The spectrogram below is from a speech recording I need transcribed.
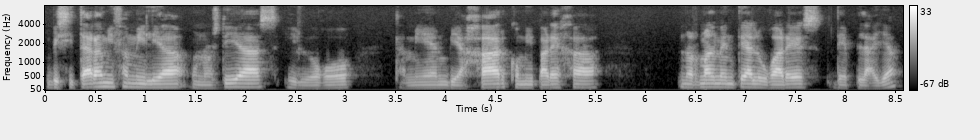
visitar a mi familia unos días y luego también viajar con mi pareja normalmente a lugares de playa,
